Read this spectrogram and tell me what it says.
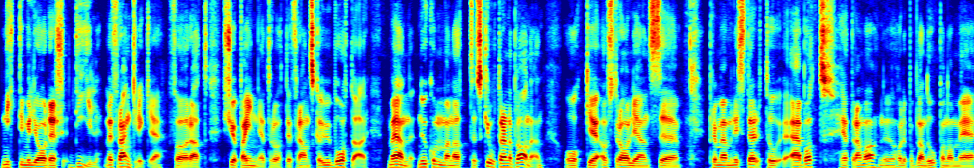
90 miljarders deal med Frankrike för att köpa in, jag tror att det är franska ubåtar. Men nu kommer man att skrota den här planen och eh, Australiens eh, premiärminister Abbott heter han va? Nu håller jag på att blanda ihop honom med,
